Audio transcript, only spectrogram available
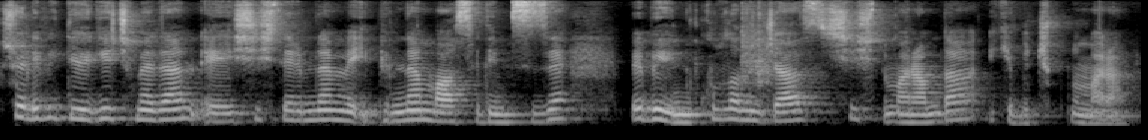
Şöyle videoya geçmeden e, şişlerimden ve ipimden bahsedeyim size. Bebeğini kullanacağız. Şiş numaram da 2,5 numara.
